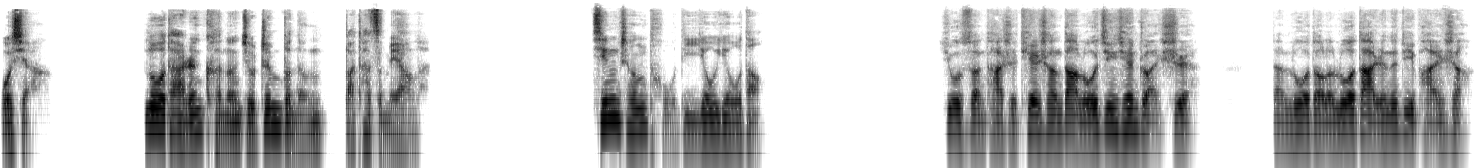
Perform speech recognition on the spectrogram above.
我想，骆大人可能就真不能把他怎么样了。”京城土地悠悠道：“就算他是天上大罗金仙转世，但落到了骆大人的地盘上，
